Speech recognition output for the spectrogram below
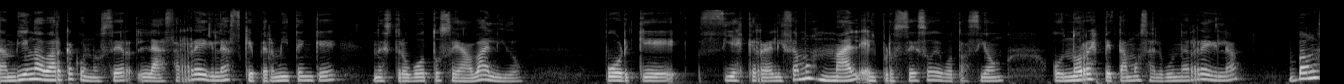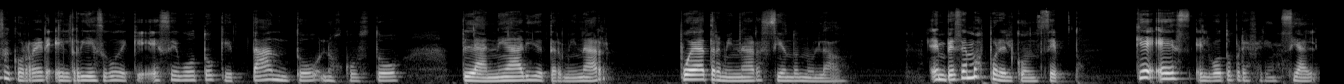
también abarca conocer las reglas que permiten que nuestro voto sea válido, porque si es que realizamos mal el proceso de votación o no respetamos alguna regla, vamos a correr el riesgo de que ese voto que tanto nos costó planear y determinar pueda terminar siendo anulado. Empecemos por el concepto. ¿Qué es el voto preferencial?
